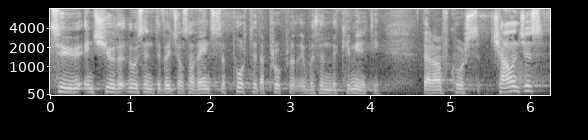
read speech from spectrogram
to ensure that those individuals are then supported appropriately within the community. There are, of course, challenges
